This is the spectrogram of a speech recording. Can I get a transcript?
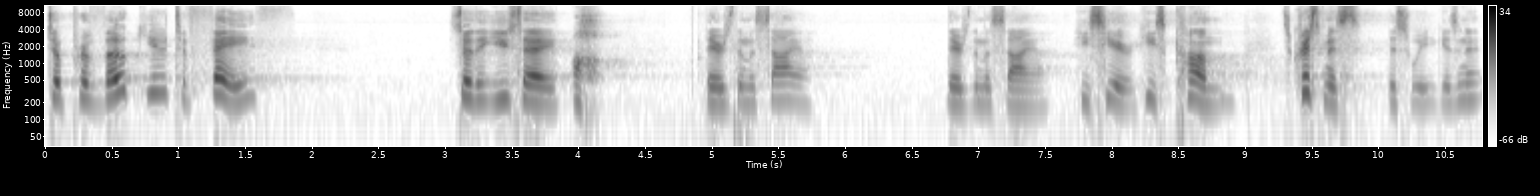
to provoke you to faith, so that you say, Oh, there's the Messiah. There's the Messiah. He's here. He's come. It's Christmas this week, isn't it?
